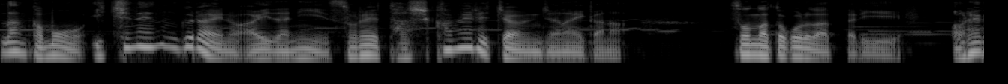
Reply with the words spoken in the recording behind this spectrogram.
なんかもう1年ぐらいの間にそれ確かめれちゃうんじゃないかな。そんなところだったり、あれ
